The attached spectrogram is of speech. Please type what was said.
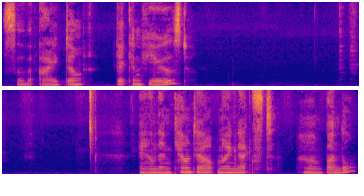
so that I don't get confused. and then count out my next um, bundle.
